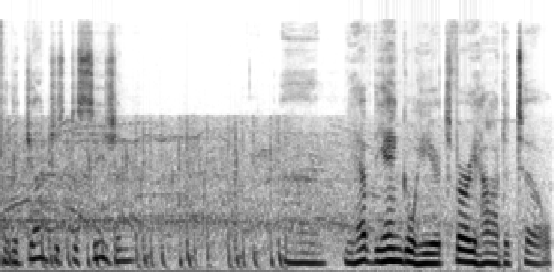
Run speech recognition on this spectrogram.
for the judge's decision. Uh, we have the angle here. It's very hard to tell.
